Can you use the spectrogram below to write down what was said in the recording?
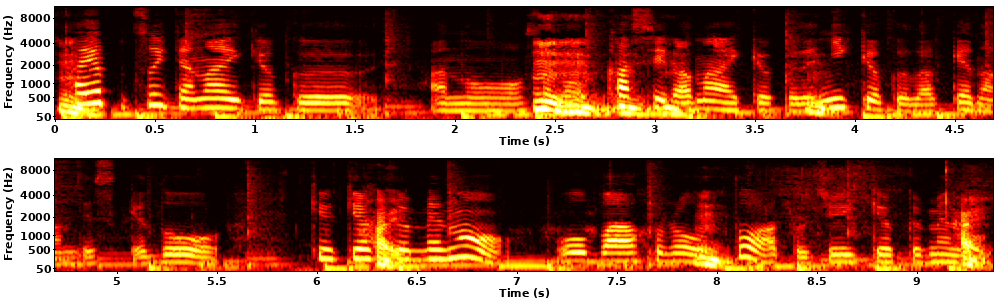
うんタイアップついてない曲、あの、そうんうんうんうんの歌詞がない曲でうん2曲だけなんですけど、9曲目のオーバーフローと、あと11曲目のはい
